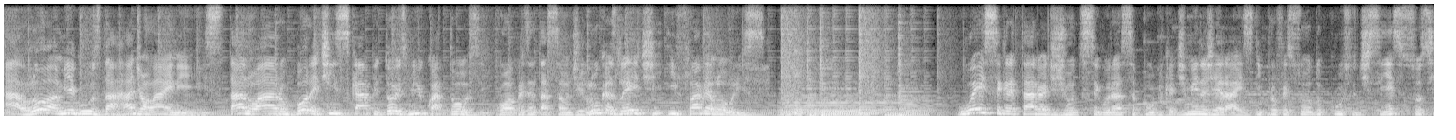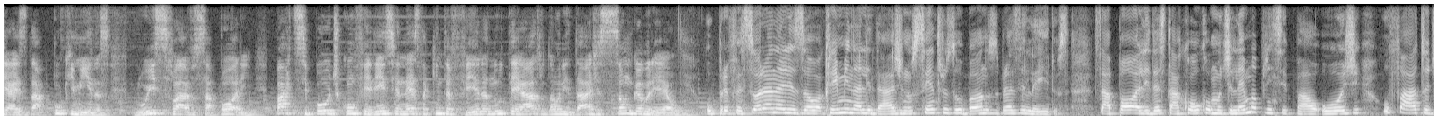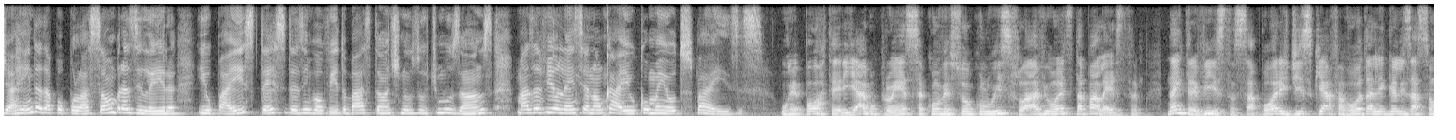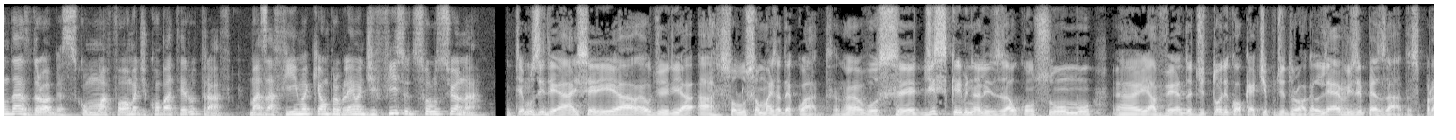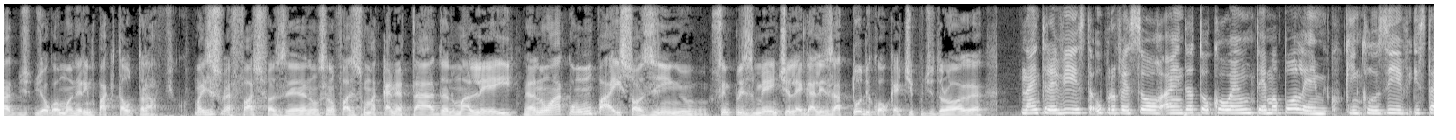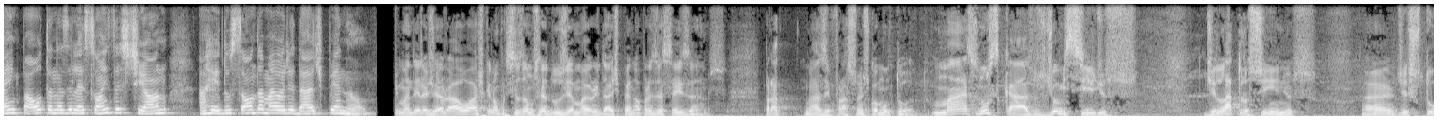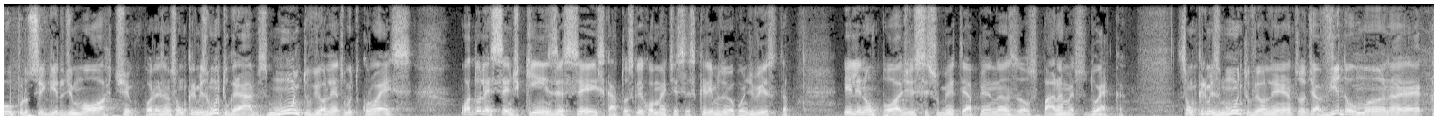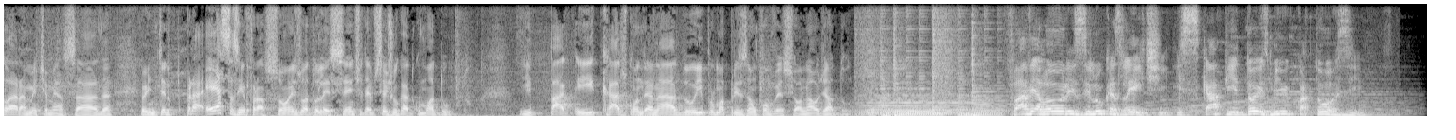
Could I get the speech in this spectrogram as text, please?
Alô, amigos da Rádio Online! Está no ar o Boletim Escape 2014, com a apresentação de Lucas Leite e Flávia Loures. O ex-secretário adjunto de Segurança Pública de Minas Gerais e professor do curso de Ciências Sociais da PUC Minas, Luiz Flávio Sapori, participou de conferência nesta quinta-feira no Teatro da Unidade São Gabriel. O professor analisou a criminalidade nos centros urbanos brasileiros. Sapori destacou como dilema principal hoje o fato de a renda da população brasileira e o país ter se desenvolvido bastante nos últimos anos, mas a violência não caiu como em outros países. O repórter Iago Proença conversou com Luiz Flávio antes da palestra. Na entrevista, Sapori diz que é a favor da legalização das drogas, como uma forma de combater o tráfico, mas afirma que é um problema difícil de solucionar. Em termos ideais, seria, eu diria, a solução mais adequada. Né? Você descriminalizar o consumo eh, e a venda de todo e qualquer tipo de droga, leves e pesadas, para, de, alguma maneira, impactar o tráfico. Mas isso não é fácil de fazer, não, você não faz isso com uma canetada, numa lei. Né? Não há como um país sozinho simplesmente legalizar todo e qualquer tipo de droga. Na entrevista, o professor ainda tocou em um tema polêmico, que inclusive está em pauta nas eleições deste ano, a redução da maioridade penal. De maneira geral, acho que não precisamos reduzir a maioridade penal para 16 anos, para nas infrações como um todo. Mas nos casos de homicídios, de latrocínios, né, de estupro seguido de morte, por exemplo, são crimes muito graves, muito violentos, muito cruéis. O adolescente de 15, 16, 14 que comete esses crimes, do meu ponto de vista, ele não pode se submeter apenas aos parâmetros do ECA. São crimes muito violentos, onde a vida humana é claramente ameaçada. Eu entendo que para essas infrações o adolescente deve ser julgado como adulto e, e caso condenado, ir para uma prisão convencional de adulto. Flávia Loures e Lucas Leite, Escape 2014.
